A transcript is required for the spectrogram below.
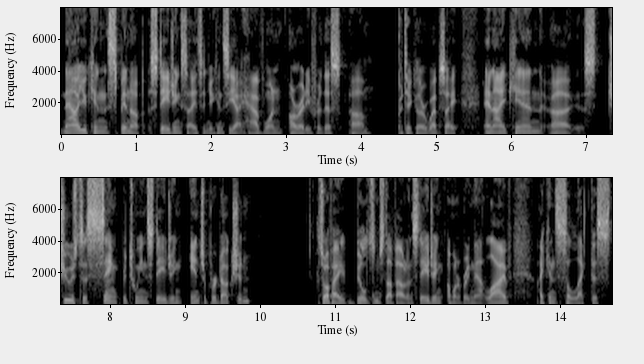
Now you can spin up staging sites, and you can see I have one already for this. Um, particular website, and I can uh, choose to sync between staging into production so if I build some stuff out on staging, I want to bring that live. I can select this,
